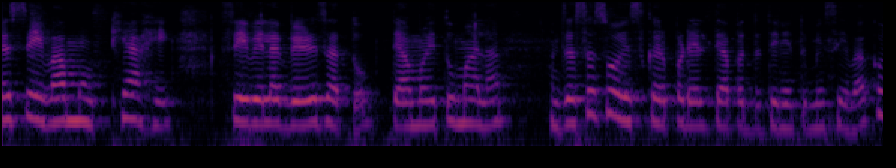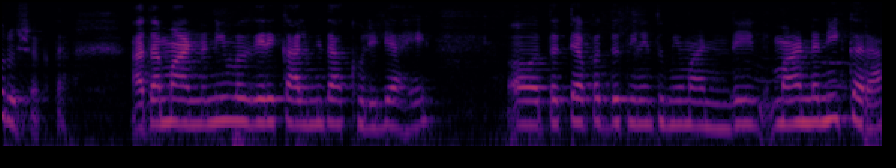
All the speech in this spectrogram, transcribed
तर सेवा मोठी आहे. सेवेला वेळ जातो. त्यामुळे तुम्हाला जसं सोयीस्कर पडेल त्या पद्धतीने तुम्ही सेवा करू शकता. आता मांडणी वगैरे काल मी दाखवलेली आहे. तर त्या पद्धतीने तुम्ही मांडणी मांडणी करा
